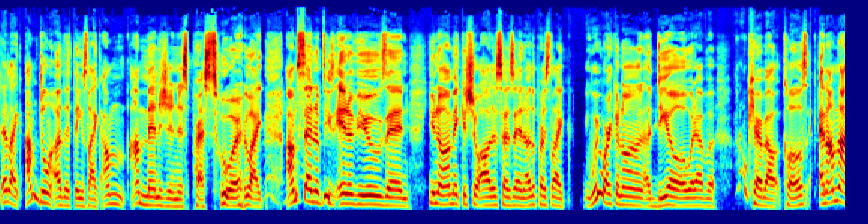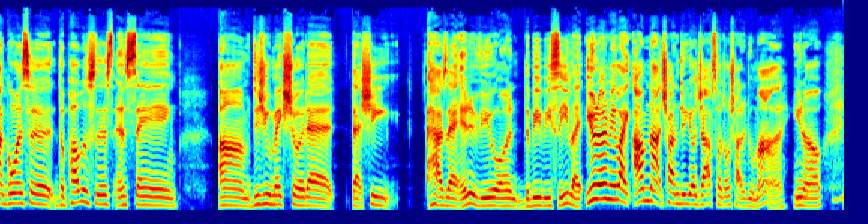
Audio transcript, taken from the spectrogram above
they're like, I'm doing other things. Like I'm I'm managing this press tour. like I'm setting up these interviews and you know, I'm making sure all this has and other person like, we're working on a deal or whatever. I don't care about clothes. And I'm not going to the publicist and saying, um, did you make sure that that she has that interview on the BBC. Like, you know what I mean? Like, I'm not trying to do your job, so don't try to do mine, you know? Mm-hmm.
